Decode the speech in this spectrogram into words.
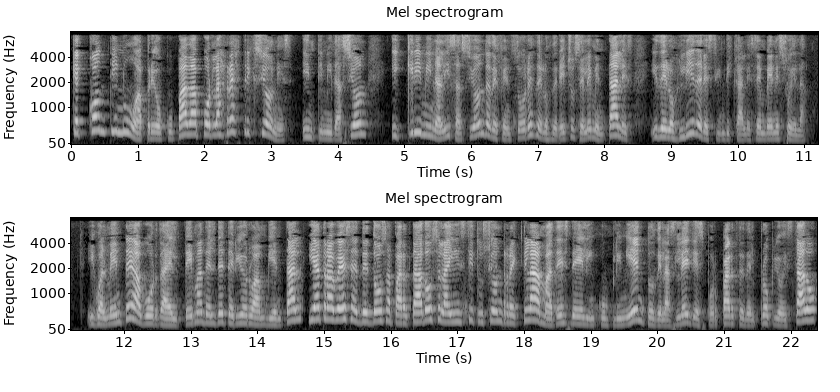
que continúa preocupada por las restricciones, intimidación y criminalización de defensores de los derechos elementales y de los líderes sindicales en Venezuela. Igualmente aborda el tema del deterioro ambiental y a través de dos apartados la institución reclama desde el incumplimiento de las leyes por parte del propio Estado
